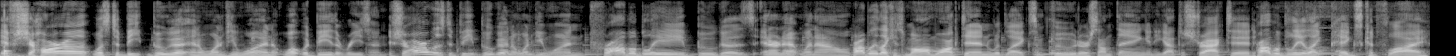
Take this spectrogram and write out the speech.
If Shahara was to beat Bugha in a 1v1, what would be the reason? If Shahara was to beat Bugha in a 1v1, probably Bugha's internet went out. Probably like his mom walked in with like some food or something and he got distracted. Probably like pigs could fly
